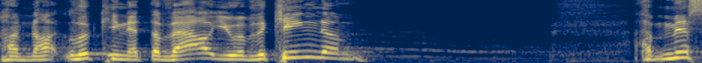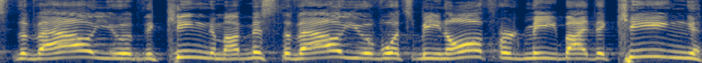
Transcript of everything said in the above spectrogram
I'm not looking at the value of the kingdom. I've missed the value of the kingdom. I've missed the value of what's being offered me by the king.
